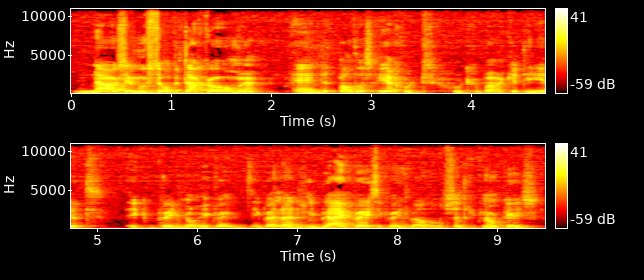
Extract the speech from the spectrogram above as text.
Nou, ze moesten op het dak komen en het pand was erg goed, goed gebarricadeerd. Ik weet nog, ik, weet, ik ben daar dus niet bij geweest. Ik weet wel dat het ontzettend geknokt is.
